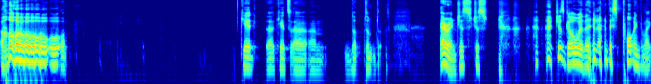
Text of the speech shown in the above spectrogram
oh, oh, oh, oh. kid, uh, kids, uh, um, Eren, just, just, just go with it at this point, my.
